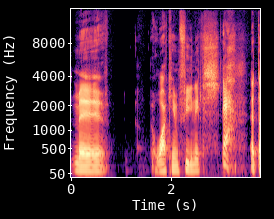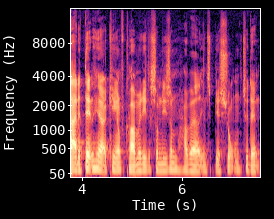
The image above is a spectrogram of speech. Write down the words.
med Joaquin Phoenix, ja, at der er det den her King of Comedy, som ligesom har været inspiration til den.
